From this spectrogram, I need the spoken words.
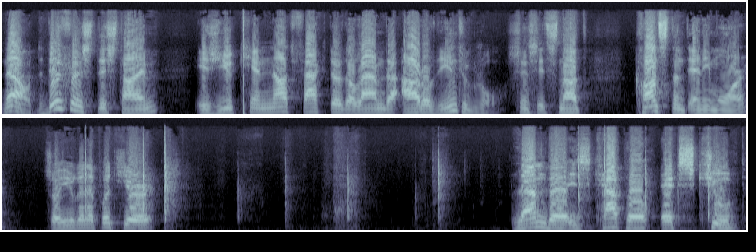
Now, the difference this time is you cannot factor the lambda out of the integral since it's not constant anymore. So you're going to put here lambda is kappa x cubed.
